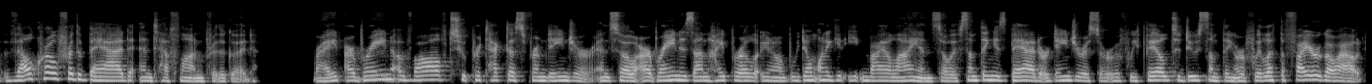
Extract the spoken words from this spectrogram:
Velcro for the bad and Teflon for the good. Right. Our brain mm-hmm. evolved to protect us from danger. And so our brain is on hyper, you know, we don't want to get eaten by a lion. So if something is bad or dangerous, or if we failed to do something, or if we let the fire go out,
